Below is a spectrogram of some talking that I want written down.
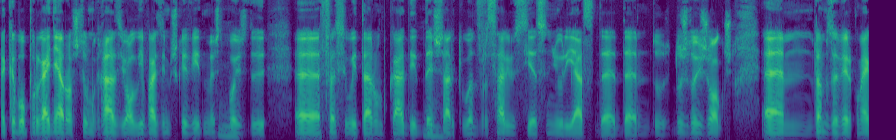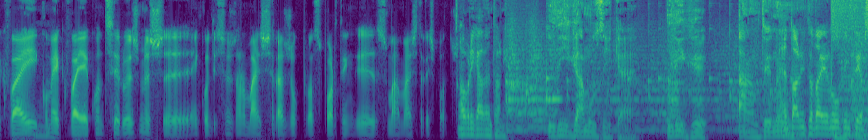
acabou por ganhar ao Sturm Graz e ao Olivais e Moscavide, mas depois de uh, facilitar um bocado e de deixar que o adversário se assenhoreasse da, da, dos, dos, dois jogos. Um, vamos a ver como é que vai, como é que vai acontecer hoje, mas uh, em condições normais será jogo para o Sporting uh, somar mais três pontos. Obrigado, António. Liga a música. Ligue à antena. António Tadeia no último terço.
